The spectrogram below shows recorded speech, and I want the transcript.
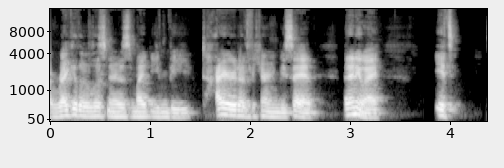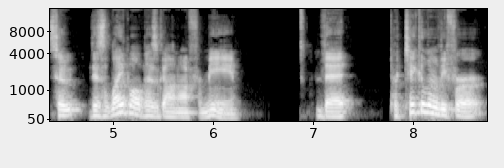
regular listeners might even be tired of hearing me say it. But anyway, it's so this light bulb has gone off for me that particularly for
